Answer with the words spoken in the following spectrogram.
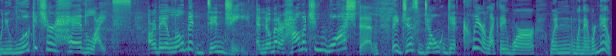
When you look at your headlights, are they a little bit dingy? And no matter how much you wash them, they just don't get clear like they were when, when they were new.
